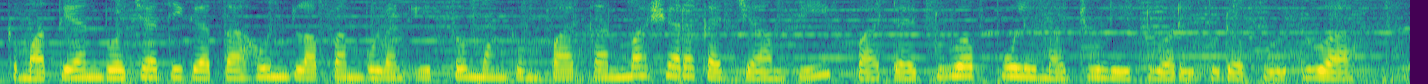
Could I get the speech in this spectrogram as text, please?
Kematian bocah 3 tahun 8 bulan itu menggemparkan masyarakat Jambi pada 25 Juli 2022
